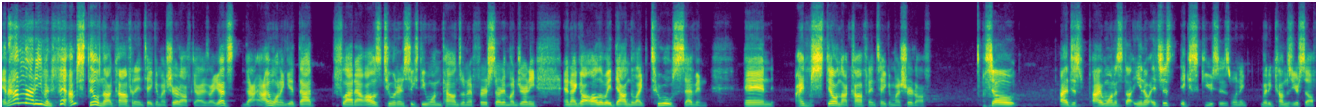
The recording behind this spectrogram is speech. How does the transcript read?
and I'm not even fit. I'm still not confident taking my shirt off, guys. Like that's I want to get that flat out. I was 261 pounds when I first started my journey, and I got all the way down to like 207. And I'm still not confident taking my shirt off. So I just I want to stop. You know, it's just excuses when it when it comes to yourself.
